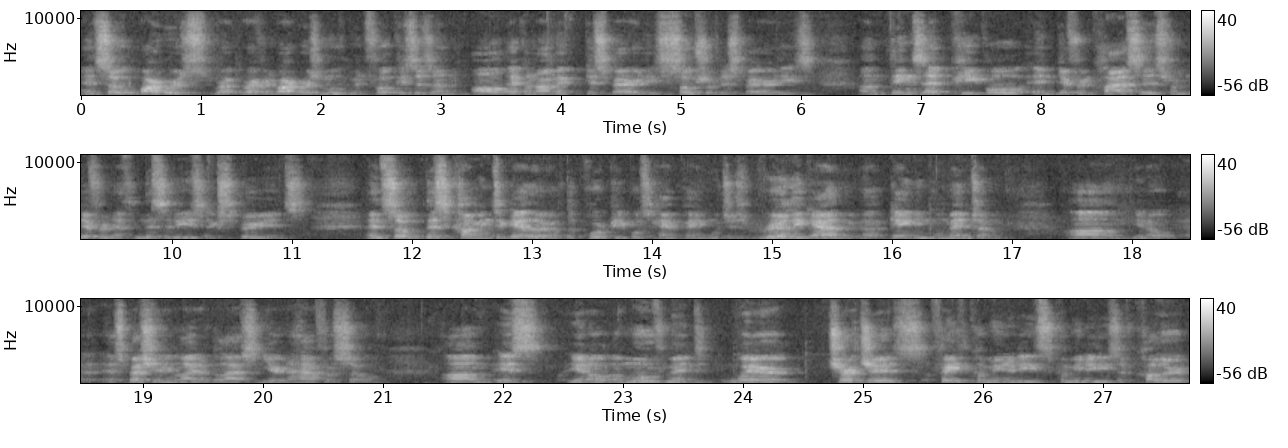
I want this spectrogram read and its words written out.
And so Barber's Re- Reverend Barber's movement focuses on all economic disparities, social disparities, um, things that people in different classes from different ethnicities experience. And so this coming together of the Poor People's Campaign, which is really gather, uh, gaining momentum, um, you know, especially in light of the last year and a half or so, um, is you know a movement where churches, faith communities, communities of color,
